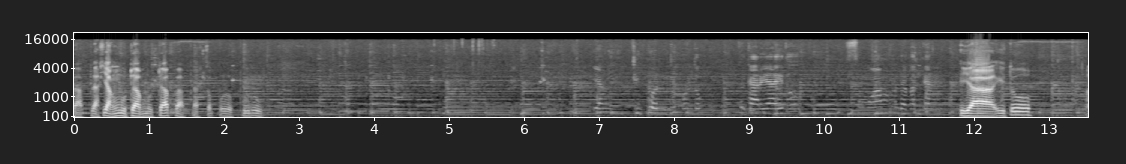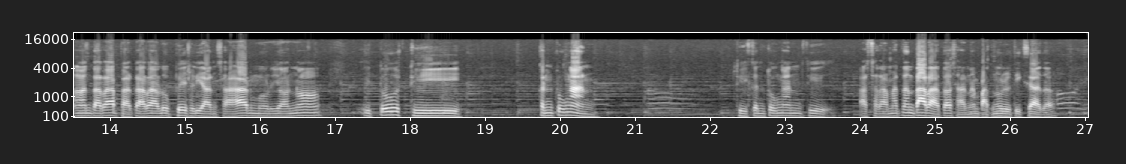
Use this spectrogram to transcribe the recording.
bablas, yang muda-muda bablas ke Pulau Buru. yang jubon untuk berkarya itu semua mendapatkan Ya itu antara Batara Lubis, Lian Sahar, Muryono itu di Kentungan, di Kentungan di asrama tentara atau sana 403 toh. oh iya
